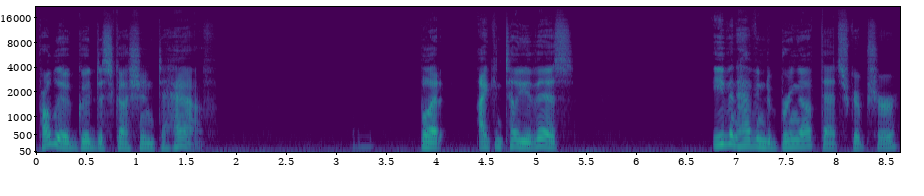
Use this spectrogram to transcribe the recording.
probably a good discussion to have. But I can tell you this even having to bring up that scripture,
